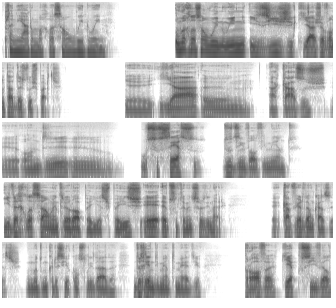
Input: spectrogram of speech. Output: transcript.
planear uma relação win-win? Uma relação win-win exige que haja vontade das duas partes. Eh, e há, eh, há casos eh, onde o sucesso do desenvolvimento e da relação entre a Europa e esses países é absolutamente extraordinário. Cabo Verde é um caso desses. Uma democracia consolidada de rendimento médio prova que é possível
